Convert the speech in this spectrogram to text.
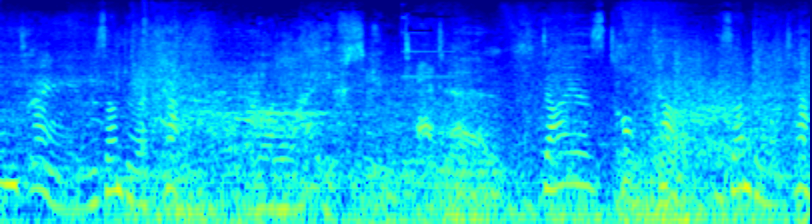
Bottom tower is under attack. Your Life's in tatters. Dire's top tower is under attack.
